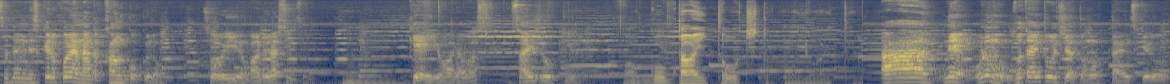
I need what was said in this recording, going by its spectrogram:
するんですけどこれはなんか韓国のそういうのがあるらしいですねうん。敬意を表す最上級の。まあ五大統治とかも言われてる。あーね俺も五体統治だと思ったんですけど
